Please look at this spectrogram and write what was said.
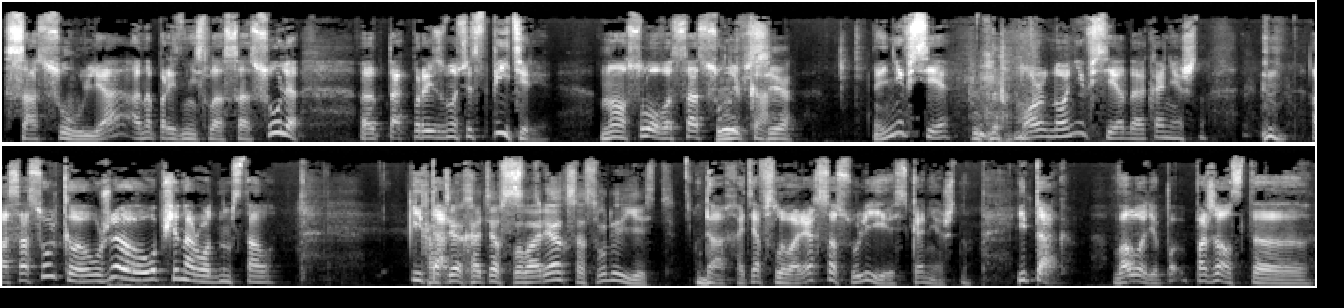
«Сосуля», она произнесла «сосуля», э, так произносит в Питере. Но слово «сосулька» Не все. И не все. Но не все, да, конечно. А сосулька уже общенародным стала. Итак, хотя, хотя в словарях сосули есть. Да, хотя в словарях сосули есть, конечно. Итак, Володя, пожалуйста,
